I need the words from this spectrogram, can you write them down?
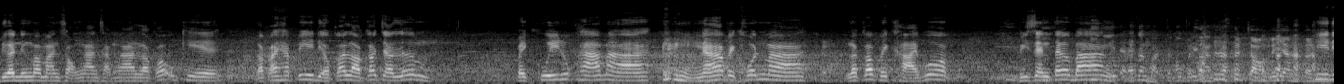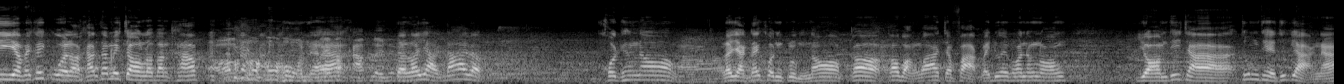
เดือนหนึ่งประมาณ 2 งานสามงาน เราก็โอเคเราก็แฮปปี้เดี๋ยวก็เราก็จะเริ่มไปคุยลูกค้ามา นะไปค้นมา แล้วก็ไปขายพวกพรีเซนเตอร์บ้าง ที่แต่ละจังหวัดจะคงไม่ได้ยังจองหรือยังตอนพีนี้ ดีอะไม่ค่อยกลัวหรอกครับ ถ้าไม่จองเราบังคับอ๋อโหนะไม่ฮะบังคับเลยใช่ไหมแต่เราอยากได้แบบคนข้างนอก อ๋อ เราอยากได้คนกลุ่มนอกก็ก็หวังว่าจะฝากไว้ด้วยเพราะน้องๆ ยอมที่จะทุ่มเททุกอย่างนะ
